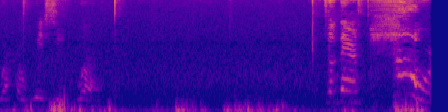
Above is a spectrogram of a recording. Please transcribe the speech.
what her wishes were. So there's power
